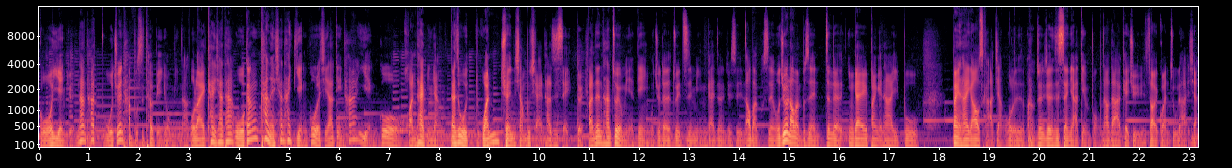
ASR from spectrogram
国演员。那他，我觉得他不是特别有名啊。我来看一下他，我刚看了一下他演过的其他电影，他演过《环太平洋》，但是我完全想不起来他是谁。对，反正他最有名的电影，我觉得最知名应该真的就是《老板不是人》。我觉得《老板不是人》真的应该颁给他一部扮演他一个奥斯卡奖或者是什么，真的真的是生涯巅峰，然后大家可以去稍微关注他一下。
